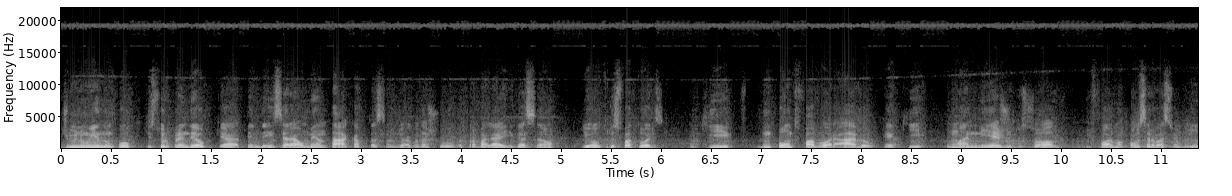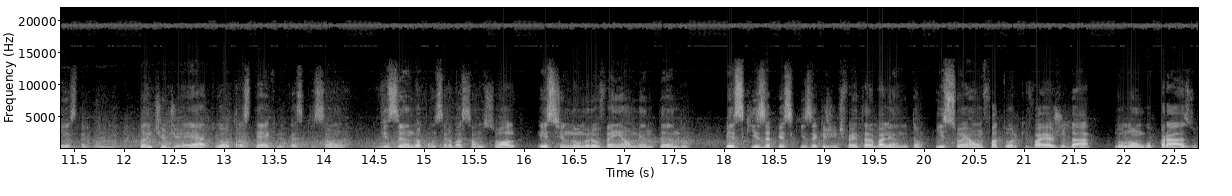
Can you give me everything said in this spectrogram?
diminuindo um pouco, que surpreendeu, porque a tendência era aumentar a captação de água da chuva, trabalhar a irrigação e outros fatores. O que um ponto favorável é que o manejo do solo de forma conservacionista, com plantio direto e outras técnicas que são visando a conservação do solo, esse número vem aumentando pesquisa pesquisa que a gente vai trabalhando. Então, isso é um fator que vai ajudar no longo prazo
